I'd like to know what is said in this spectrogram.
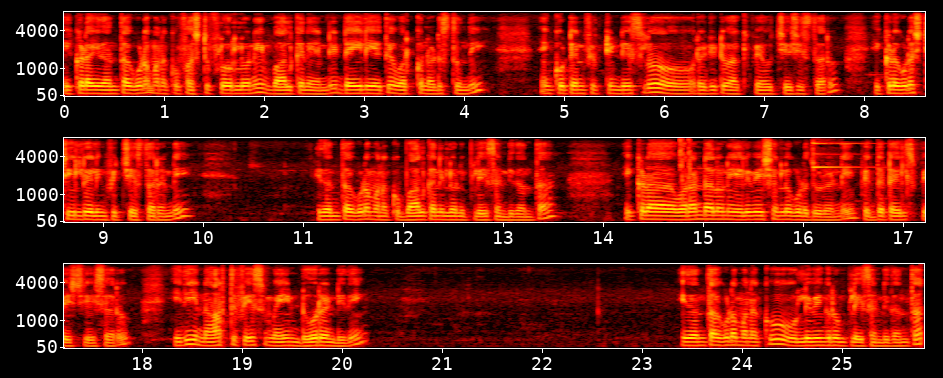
ఇక్కడ ఇదంతా కూడా మనకు ఫస్ట్ ఫ్లోర్లోని బాల్కనీ అండి. డైలీ అయితే వర్క్ నడుస్తుంది. ఇంకో టెన్ ఫిఫ్టీన్ డేస్లో రెడీ టు ఆక్యుపై వచ్చేసి ఇస్తారు ఇక్కడ కూడా స్టీల్ రైలింగ్ ఫిట్ చేస్తారండి. ఇదంతా కూడా మనకు బాల్కనీలోని ప్లేస్ అండి ఇదంతా. ఇక్కడ వరండాలోని ఎలివేషన్లో కూడా చూడండి పెద్ద టైల్స్ పేస్ట్ చేశారు. ఇది నార్త్ ఫేస్ మెయిన్ డోర్ అండి ఇది. ఇదంతా కూడా మనకు లివింగ్ రూమ్ ప్లేస్ అండి ఇదంతా.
